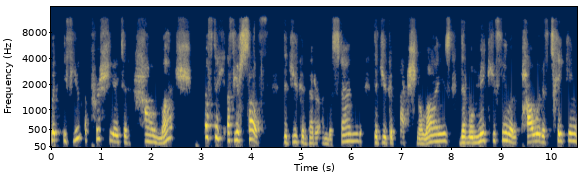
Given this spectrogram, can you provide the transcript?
but if you appreciated how much of the of yourself that you could better understand, that you could actionalize, that will make you feel empowered of taking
